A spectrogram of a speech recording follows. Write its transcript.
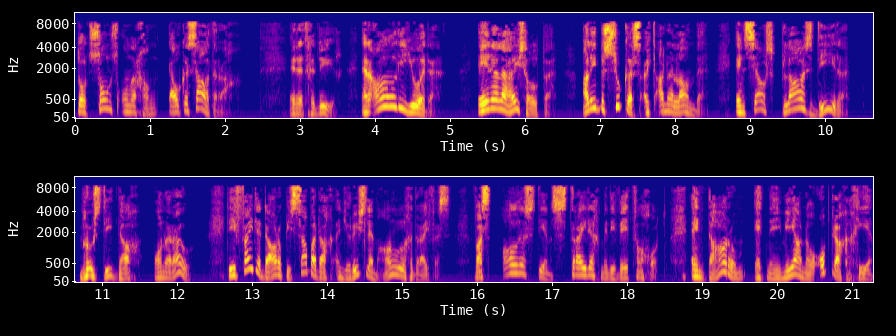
tot sonsondergang elke Saterdag. En dit geduur. En al die Jode en hulle huishulpe, al die besoekers uit ander lande en selfs plaasdiere moes die dag onderhou. Die feit dat daar op die Sabbatdag in Jerusalem handel gedryf is, was alles teenstrydig met die wet van God. En daarom het Nehemia nou opdrag gegee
